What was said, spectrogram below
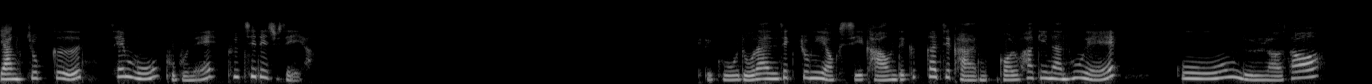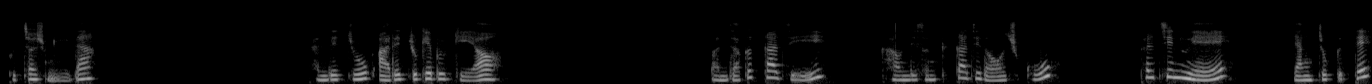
양쪽 끝 세모 부분에 풀칠해 주세요. 그리고 노란색 종이 역시 가운데 끝까지 간 걸 확인한 후에 꾹 눌러서 붙여줍니다. 반대쪽 아래쪽 해볼게요. 먼저 끝까지 가운데 선 끝까지 넣어주고 펼친 후에 양쪽 끝에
